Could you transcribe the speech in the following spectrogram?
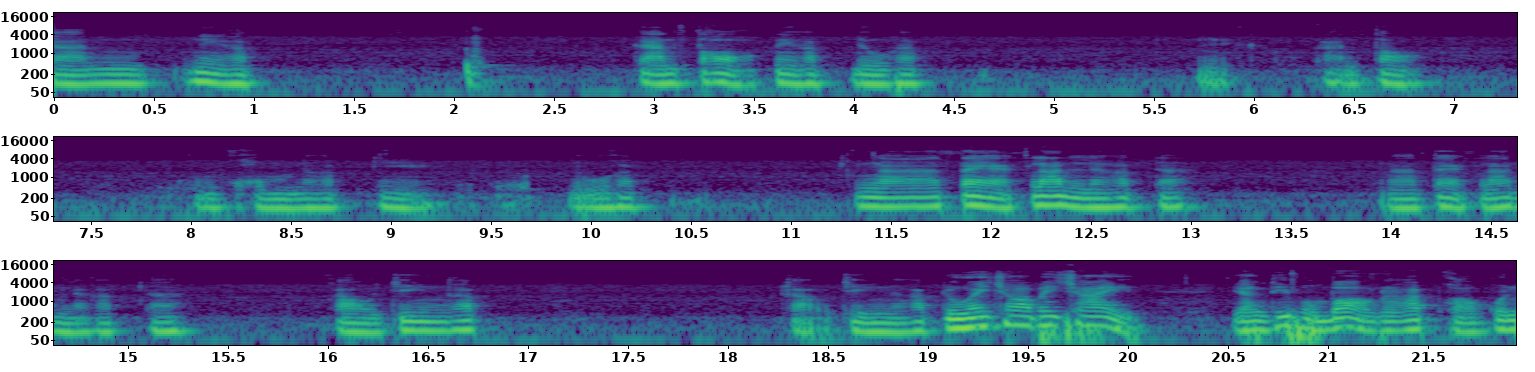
การนี่ครับ การตอกนี่ครับดูครับนี่การตอกคมๆนะครับนี่ดูครับ งาแตกลั่นแล้วครับนะ งาแตกลั่นแล้วครับนะเก่าจริงครับ เก่าจริงนะครับ ดูให้ชอบให้ใช่ อย่างที่ผมบอกนะครับ ขอคน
